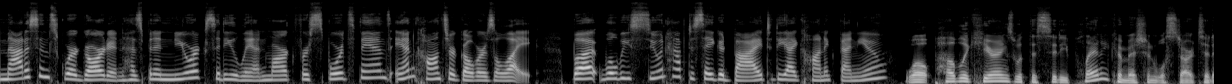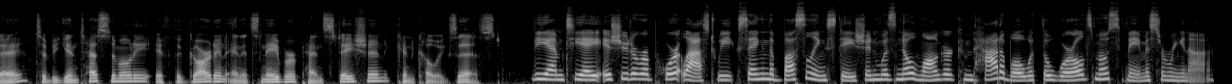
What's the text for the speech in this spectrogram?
Madison Square Garden has been a New York City landmark for sports fans and concert goers alike. But will we soon have to say goodbye to the iconic venue? Well, public hearings with the City Planning Commission will start today to begin testimony if the garden and its neighbor, Penn Station, can coexist. The MTA issued a report last week saying the bustling station was no longer compatible with the world's most famous arena.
